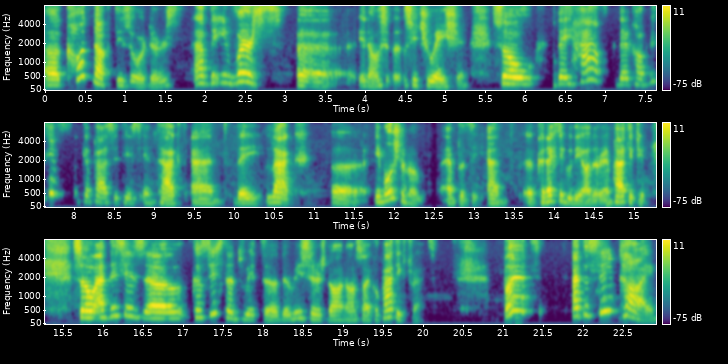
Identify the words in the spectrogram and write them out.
uh, conduct disorders have the inverse, uh, you know, situation. So they have their cognitive capacities intact and they lack uh, emotional empathy and uh, connecting with the other empathically. So, and this is uh, consistent with uh, the research done on psychopathic traits. But at the same time,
